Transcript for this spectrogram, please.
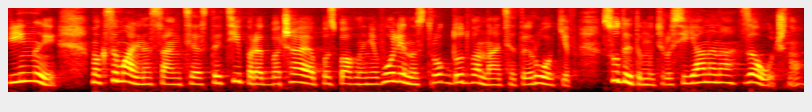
війни. Максимальна санкція статті передбачає позбавлення волі на строк до 12 років. Судитимуть росіянина заочно.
